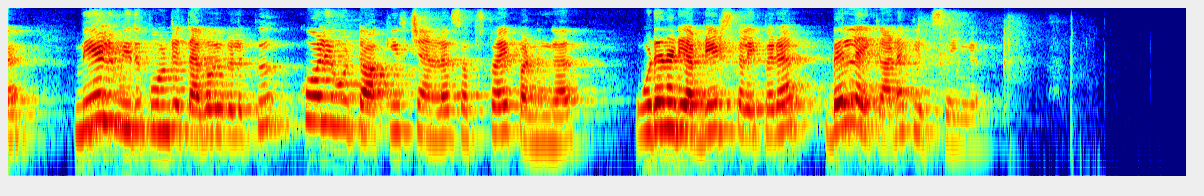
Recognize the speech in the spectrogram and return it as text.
மேலும் இது போன்ற தகவல்களுக்கு கோலிவுட் டாக்கீஸ் சேனலை சப்ஸ்கிரைப் பண்ணுங்க. உடனடி அப்டேட்ஸ்களை பெற பெல் ஐக்கான கிளிக் செய்யுங்க.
